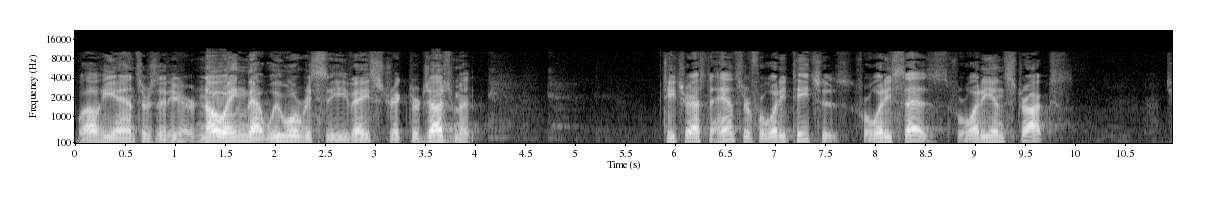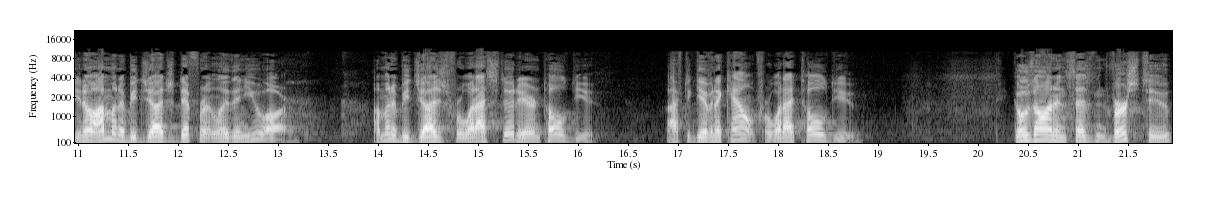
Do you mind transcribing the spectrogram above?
Well, he answers it here knowing that we will receive a stricter judgment teacher has to answer for what he teaches, for what he says, for what he instructs. Do you know, I'm going to be judged differently than you are. I'm going to be judged for what I stood here and told you. I have to give an account for what I told you. Goes on and says in verse 2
